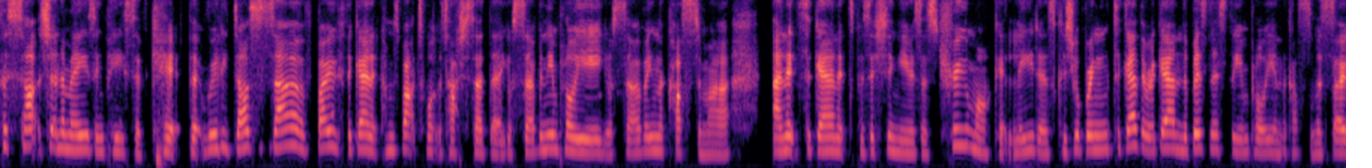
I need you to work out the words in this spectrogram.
for such an amazing piece of kit that really does serve both again it comes back to what natasha said there you're serving the employee you're serving the customer and it's again it's positioning you as, as true market leaders because you're bringing together again the business the employee and the customer so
